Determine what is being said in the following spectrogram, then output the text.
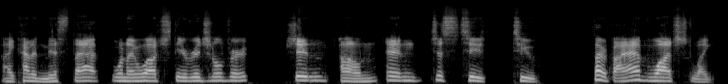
I kind of missed that when I watched the original version. Um and just to to clarify, I've watched like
